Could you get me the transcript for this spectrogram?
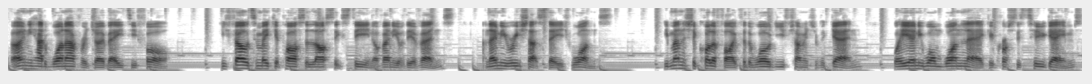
but only had one average over 84. He failed to make it past the last 16 of any of the events, and only reached that stage once. He managed to qualify for the World Youth Championship again, where he only won one leg across his two games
